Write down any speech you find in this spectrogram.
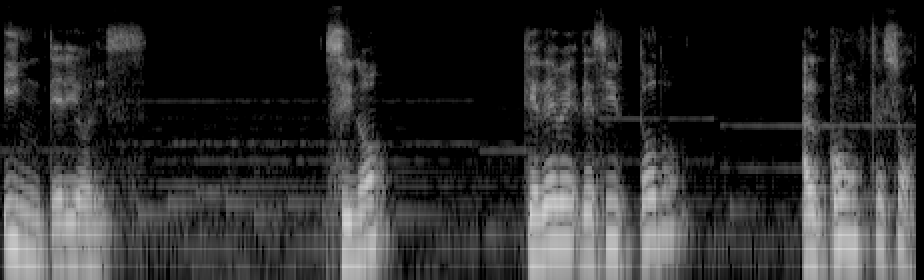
interiores sino que debe decir todo al confesor.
